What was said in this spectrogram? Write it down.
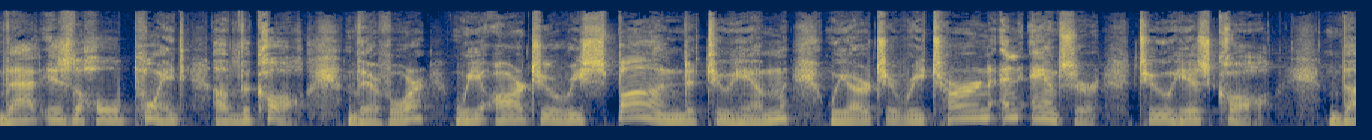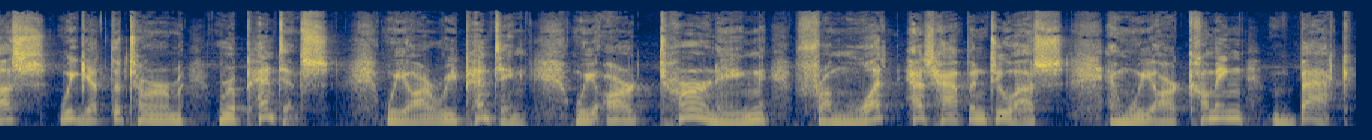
That is the whole point of the call. Therefore, we are to respond to him. We are to return an answer to his call. Thus, we get the term repentance. We are repenting. We are turning from what has happened to us, and we are coming back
